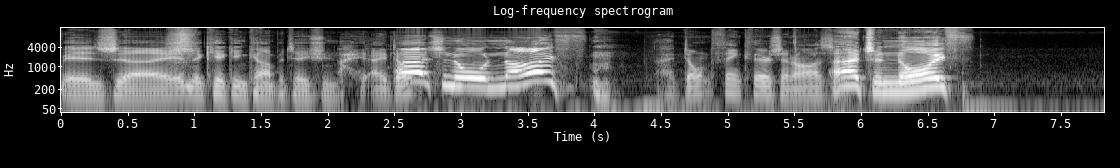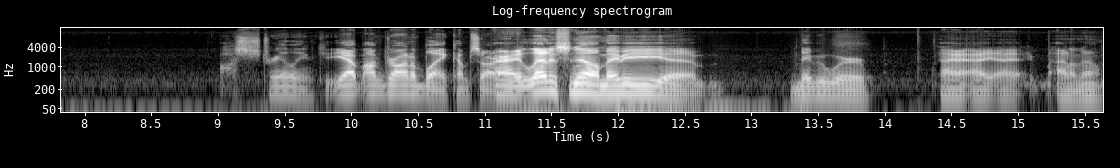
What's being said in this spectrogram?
is uh, in the kicking competition. I, I don't. That's no knife. I don't think there's an Aussie. That's a knife. Australian. Yep, I'm drawing a blank. I'm sorry. All right, let us know. Maybe, uh, maybe we're. I, I, I, I don't know.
